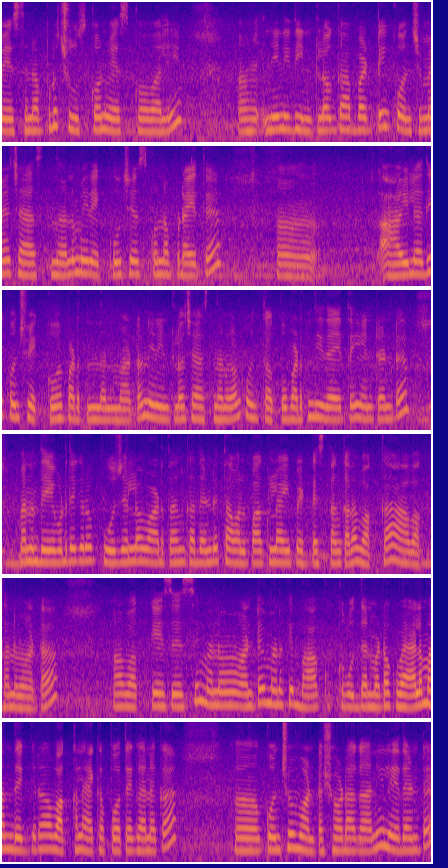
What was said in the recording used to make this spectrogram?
వేసినప్పుడు చూసుకొని వేసుకోవాలి. నేను ఇది ఇంట్లో కాబట్టి కొంచెమే చేస్తున్నాను. మీరు ఎక్కువ చేసుకున్నప్పుడు అయితే ఆయిల్ అది కొంచెం ఎక్కువ పడుతుంది అనమాట నేను ఇంట్లో చేస్తున్నాను కాబట్టి కొంచెం తక్కువ పడుతుంది. ఇదైతే ఏంటంటే మనం దేవుడి దగ్గర పూజల్లో వాడతాం కదండి. తవలపాకులు అవి పెట్టేస్తాం కదా వక్క ఆ ఒక్క అనమాట ఆ వక్క వేసేసి మనం అంటే మనకి బాగా కుక్ అవుద్ది అనమాట ఒకవేళ మన దగ్గర వక్క లేకపోతే కనుక కొంచెం వంట సోడా కానీ లేదంటే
